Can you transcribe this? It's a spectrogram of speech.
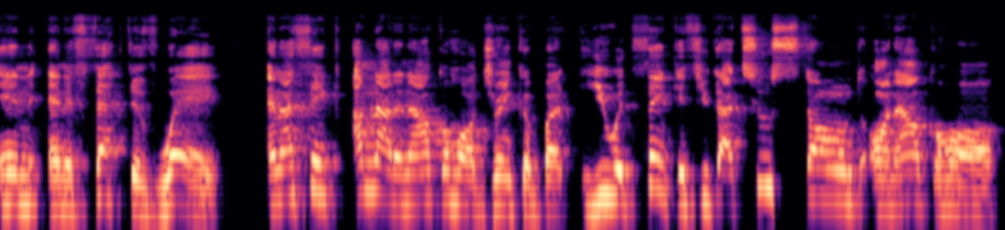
in an effective way. And I think I'm not an alcohol drinker, but you would think if you got too stoned on alcohol,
